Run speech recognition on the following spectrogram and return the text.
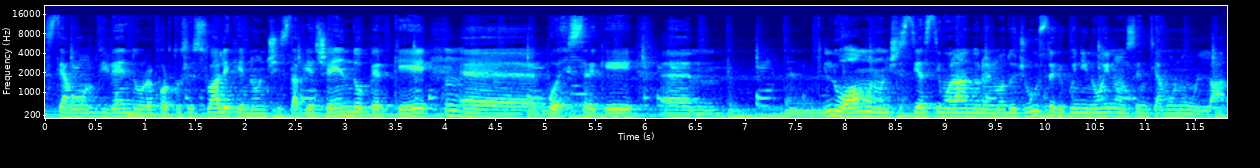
stiamo vivendo un rapporto sessuale che non ci sta piacendo perché Mm. eh, può essere che ehm, l'uomo non ci stia stimolando nel modo giusto e che quindi noi non sentiamo nulla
